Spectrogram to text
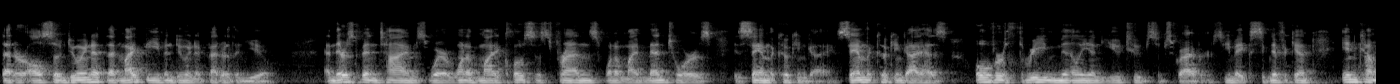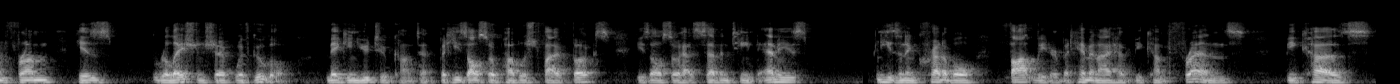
that are also doing it that might be even doing it better than you. And there's been times where one of my closest friends, one of my mentors is Sam the Cooking Guy. Sam the Cooking Guy has over 3 million YouTube subscribers. He makes significant income from his relationship with Google making YouTube content, but he's also published five books. He's also has 17 Emmys. He's an incredible thought leader, but him and I have become friends because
